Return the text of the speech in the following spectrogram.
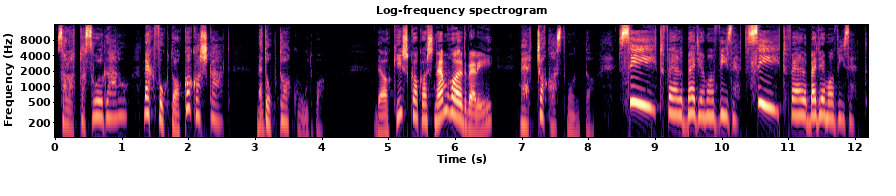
Szaladt a szolgáló, megfogta a kakaskát, bedobta a kútba. De a kiskakas nem halt belé, mert csak azt mondta, szét fel, begyem a vizet, szét fel, begyem a vizet,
